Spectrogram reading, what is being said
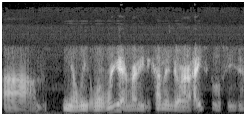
Um, you know, we we're getting ready to come into our high school season.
